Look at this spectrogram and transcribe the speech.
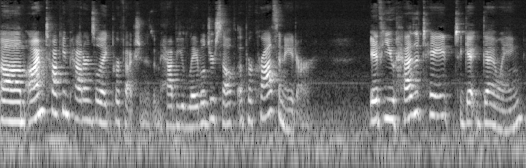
Um, I'm talking patterns like perfectionism. Have you labeled yourself a procrastinator? If you hesitate to get going,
